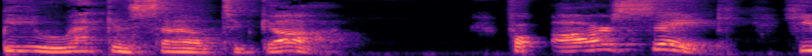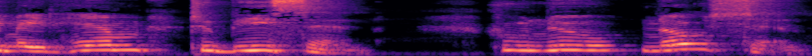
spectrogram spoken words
be reconciled to God. For our sake, he made him to be sin, who knew no sin,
